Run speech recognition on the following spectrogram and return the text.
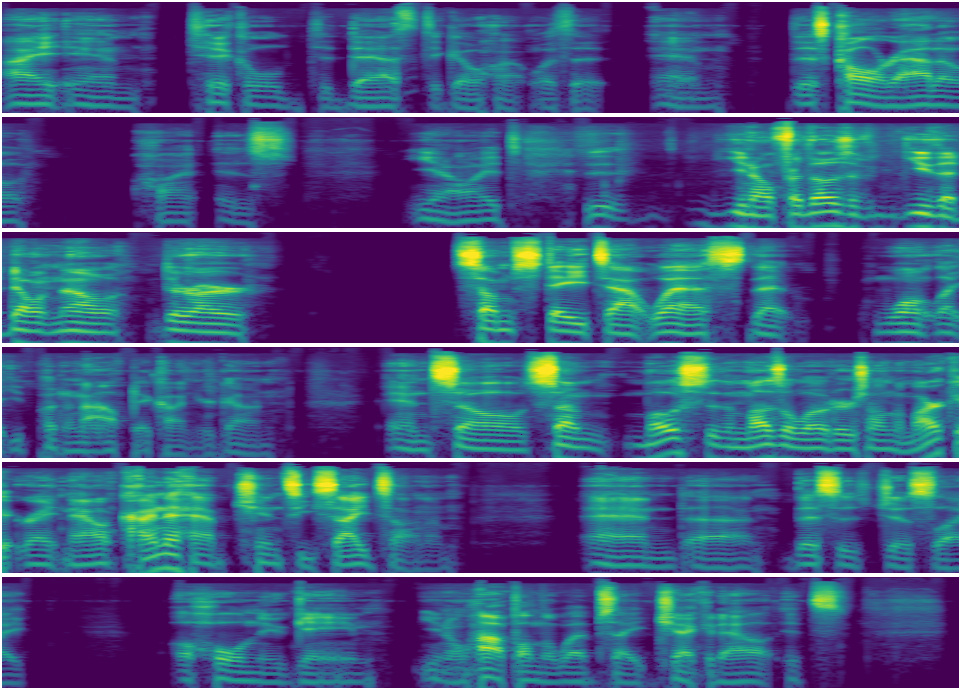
I am tickled to death to go hunt with it. And this Colorado hunt is, you know, it's, you know, for those of you that don't know, there are some states out west that won't let you put an optic on your gun. And so some most of the muzzle loaders on the market right now kind of have chintzy sights on them. And uh, this is just like a whole new game. You know, hop on the website, check it out. It's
